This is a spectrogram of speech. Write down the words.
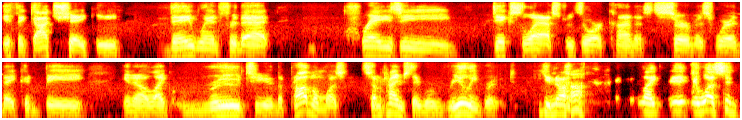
if it got shaky, they went for that crazy Dick's last resort kind of service where they could be you know, like rude to you. The problem was sometimes they were really rude, you know, huh. like it, it wasn't,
